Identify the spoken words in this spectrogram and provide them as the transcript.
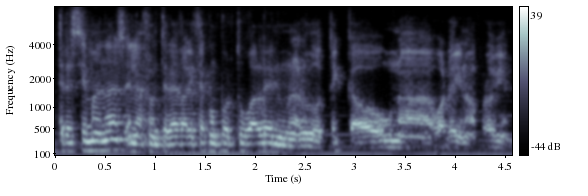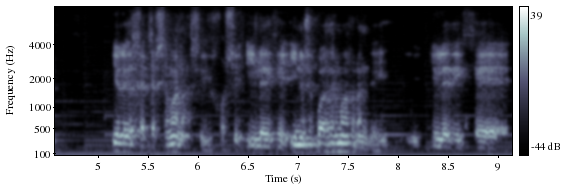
tres semanas en la frontera de Galicia con Portugal en una ludoteca o una guardería, no me bien. Y yo le dije, tres semanas, y dijo, sí. Y le dije, ¿y no se puede hacer más grande? Y, le dije,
